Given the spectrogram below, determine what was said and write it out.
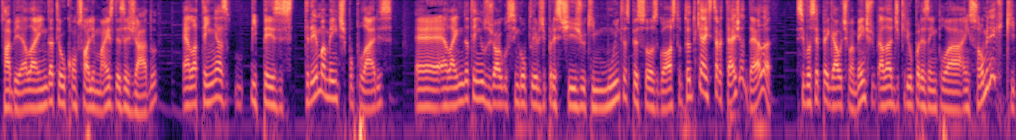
sabe? Ela ainda tem o console mais desejado. Ela tem as IPs extremamente populares. É, ela ainda tem os jogos single player de prestígio que muitas pessoas gostam. Tanto que a estratégia dela, se você pegar ultimamente, ela adquiriu, por exemplo, a Insomniac, que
